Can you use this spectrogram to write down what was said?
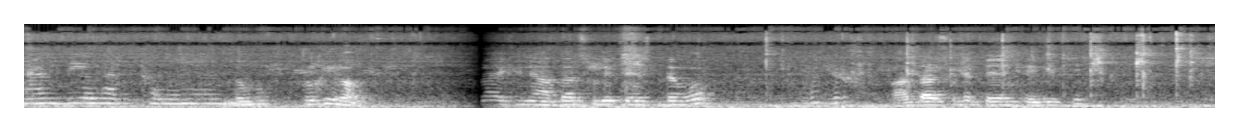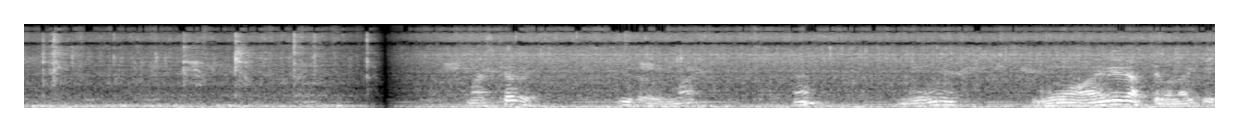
মাছ দিয়ে ভাত খাবে? তোর কি খাব? এখানে আদা রসুনে পেস্ট দেবো আদা রসুনে পেস্ট দিয়ে দিচ্ছি মাছ? খাবে কি খাবে মাছ হ্যাঁ? ঘুম ঘুম হয়নি রাত্রেবেলা কি?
